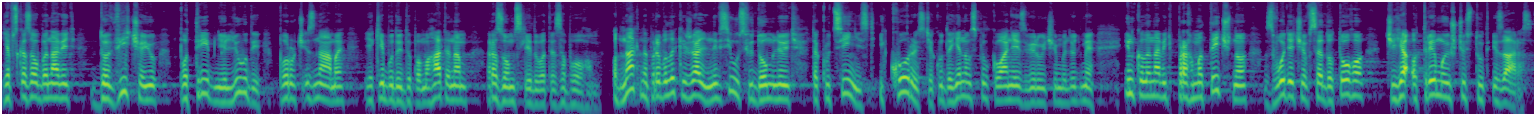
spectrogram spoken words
Я б сказав би навіть до відчаю потрібні люди поруч із нами, які будуть допомагати нам разом слідувати за Богом. Однак, на превеликий жаль, не всі усвідомлюють таку цінність і користь, яку дає нам спілкування із віруючими людьми. Інколи навіть прагматично зводячи все до того, чи я отримую щось тут і зараз.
